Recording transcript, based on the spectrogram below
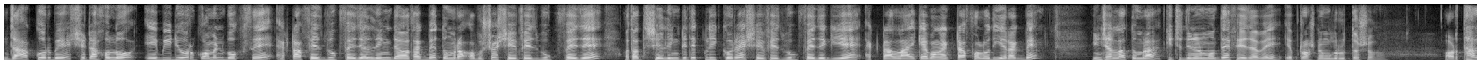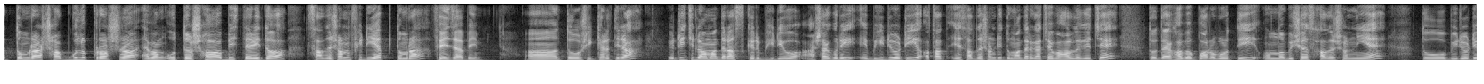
যা করবে সেটা হলো, এই ভিডিওর কমেন্ট বক্সে একটা ফেসবুক পেজের লিঙ্ক দেওয়া থাকবে। তোমরা অবশ্যই সেই ফেসবুক পেজে অর্থাৎ সেই লিঙ্কটিতে ক্লিক করে সেই ফেসবুক পেজে গিয়ে একটা লাইক এবং একটা ফলো দিয়ে রাখবে। ইনশাল্লাহ তোমরা কিছুদিনের মধ্যে পেয়ে যাবে এই প্রশ্নগুলোর উত্তরসহ। অর্থাৎ তোমরা সবগুলো প্রশ্ন এবং উত্তরসহ বিস্তারিত সাজেশন পিডিএফ তোমরা পেয়ে যাবে। তো শিক্ষার্থীরা, এটি ছিল আমাদের আজকের ভিডিও আশা করি এই ভিডিওটি অর্থাৎ এই সাজেশনটি তোমাদের কাছে ভালো লেগেছে। তো দেখা হবে পরবর্তী অন্য বিষয়ে সাজেশন নিয়ে। তো ভিডিওটি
